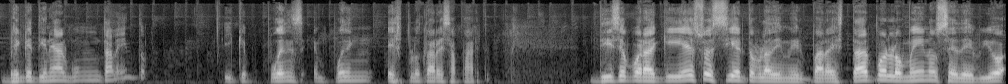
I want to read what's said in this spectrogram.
ven que tiene algún talento. y que pueden, pueden explotar esa parte. Dice por aquí, eso es cierto, Vladimir, para estar por lo menos se debió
